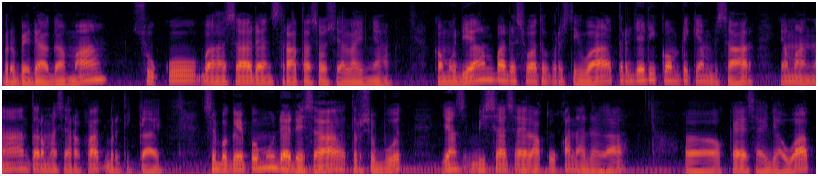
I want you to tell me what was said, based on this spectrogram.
berbeda agama, suku, bahasa, dan strata sosial lainnya. Kemudian pada suatu peristiwa terjadi konflik yang besar yang mana antara masyarakat bertikai. Sebagai pemuda desa tersebut yang bisa saya lakukan adalah uh, oke okay, saya jawab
